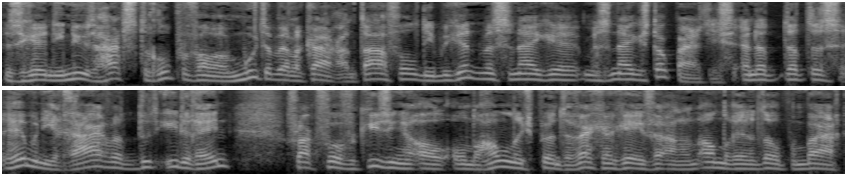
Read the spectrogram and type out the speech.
Dus degene die nu het hardste roepen van we moeten bij elkaar aan tafel... die begint met zijn eigen, met zijn eigen stokpaardjes. En dat, dat is helemaal niet raar, dat doet iedereen. Vlak voor verkiezingen al onderhandelingspunten weg gaan geven aan een ander in het openbaar...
